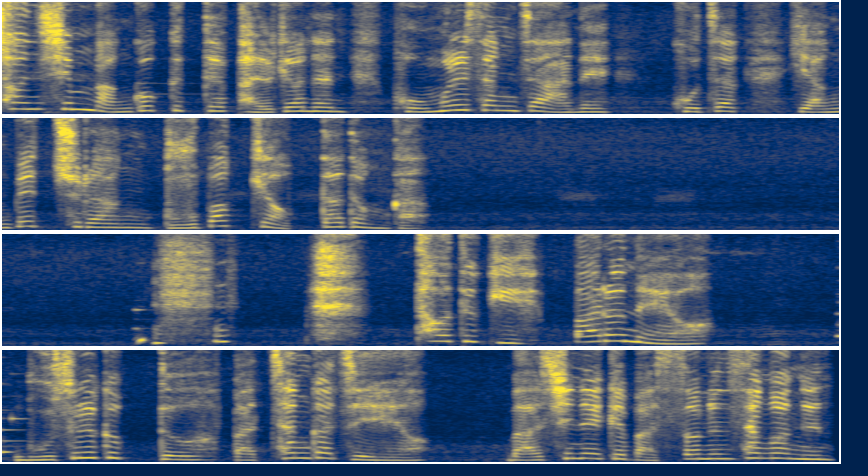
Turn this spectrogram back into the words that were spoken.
천신만고 끝에 발견한 보물 상자 안에 고작 양배추랑 무밖에 없다던가. 터득이 빠르네요. 무술극도 마찬가지예요. 마신에게 맞서는 상황은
